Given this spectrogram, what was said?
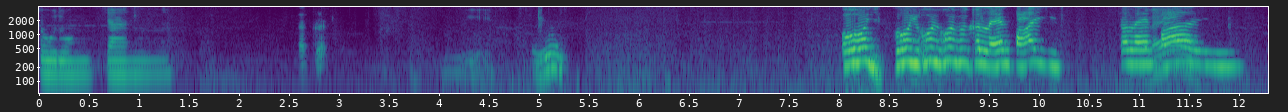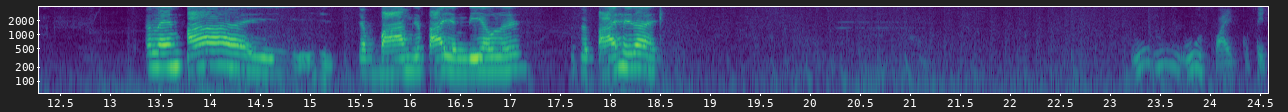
ตูดวงจันทร์ถ้าเกิดนี่โอ้ยเฮ้ยเฮ้ยเฮ้ยเฮ้ยก็แรงไปก็แรงไป ก็แรงไปจะบางจะตายอย่างเดียวเลย จะตายให้ได้อู้อู้อู้ไฟกูติด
